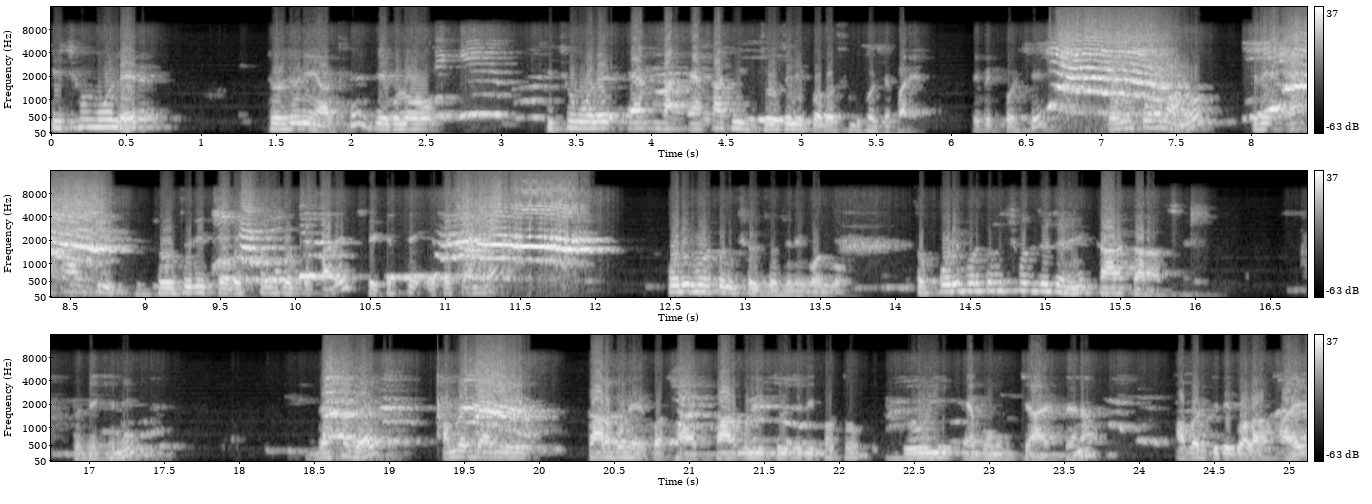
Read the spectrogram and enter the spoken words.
কিছু মৌলের যোজনী আছে যেগুলো কিছু মৌলের এক বা একাধিক যোজনী প্রদর্শন করতে পারে। রিপিট করছি। কোন পরমাণু যদি একাধিক যোজনী প্রদর্শন করতে পারে, সেক্ষেত্রে এটাকে আমরা পরিবর্তনশীল যোজনী বলব। তো পরিবর্তনশীল যোজনী কার কার আছে? তো দেখে নিই। দেখা যাক, আমরা জানি কার্বনের কথা, কার্বনের যোজনী কত? দুই এবং চার, তাই না? আবার যদি বলা হয়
